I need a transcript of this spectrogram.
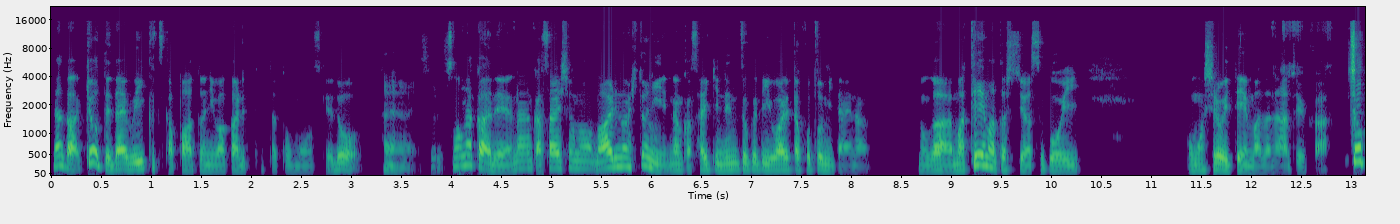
なんか今日ってだいぶいくつかパートに分かれてたと思うんですけど、はいはい、そうです。その中でなんか最初の周りの人になんか最近連続で言われたことみたいなのが、まあテーマとしてはすごい面白いテーマだなというか、ちょっ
